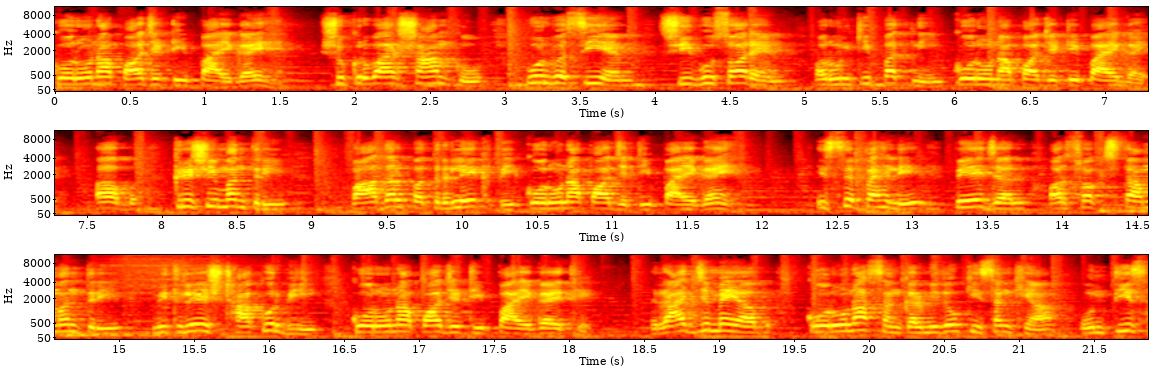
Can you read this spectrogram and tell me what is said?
कोरोना पॉजिटिव पाए गए हैं। शुक्रवार शाम को पूर्व सीएम शिबू सोरेन और उनकी पत्नी कोरोना पॉजिटिव पाए गए। अब कृषि मंत्री बादल पत्रलेख भी कोरोना पॉजिटिव पाए गए हैं। इससे पहले पेयजल और स्वच्छता मंत्री मिथिलेश ठाकुर भी कोरोना पॉजिटिव पाए गए थे। राज्य में अब कोरोना संक्रमितों की संख्या उनतीस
